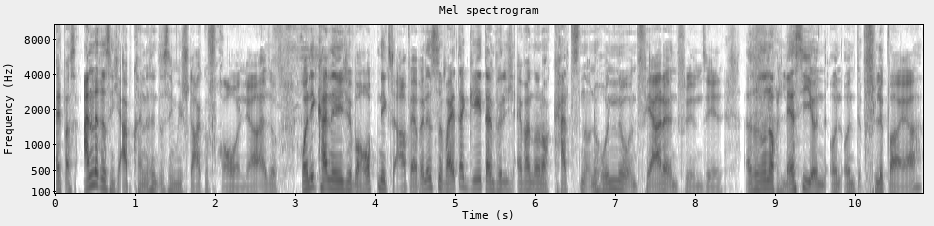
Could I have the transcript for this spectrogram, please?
etwas anderes nicht ab kann, dann sind das nämlich starke Frauen, ja. Also Ronny kann nämlich überhaupt nichts ab. Ja. Wenn es so weitergeht, dann will ich einfach nur noch Katzen und Hunde und Pferde in Filmen sehen. Also nur noch Lassie und, und, und Flipper, ja.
